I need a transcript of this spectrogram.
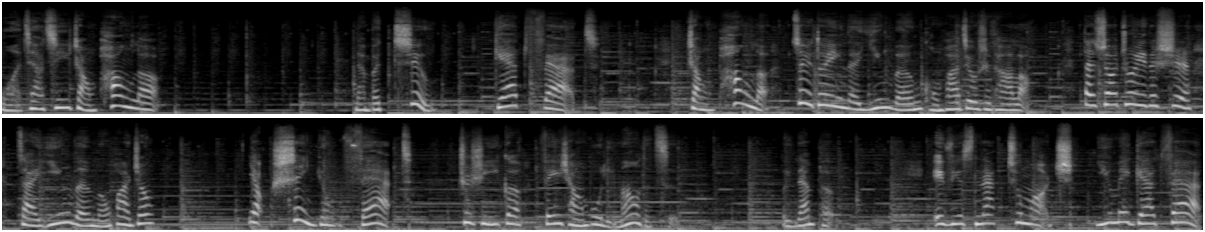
我假期长胖了。Number two. Get fat，长胖了，最对应的英文恐怕就是它了。但需要注意的是，在英文文化中，要慎用 fat，这是一个非常不礼貌的词。For example, if you snack too much, you may get fat。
